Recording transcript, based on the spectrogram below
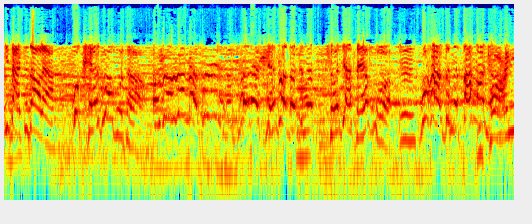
你咋知道了？我开着过她。我说说那时候他来开着，他跟他听见三户。嗯。我还跟他打麻将。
